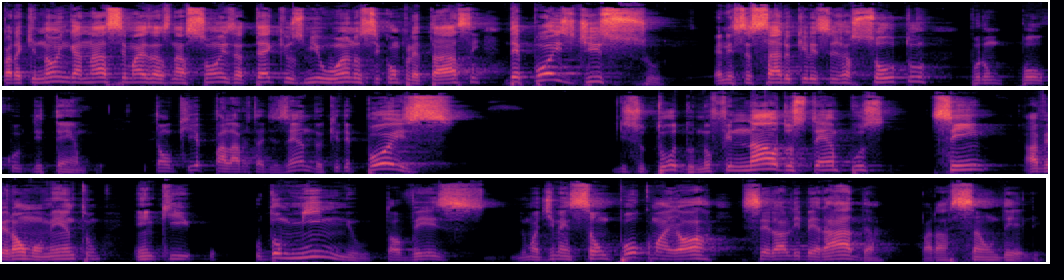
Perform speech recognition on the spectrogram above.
para que não enganasse mais as nações até que os mil anos se completassem. Depois disso, é necessário que ele seja solto por um pouco de tempo. Então, o que a palavra está dizendo é que depois disso tudo, no final dos tempos, sim, haverá um momento em que o domínio, talvez numa dimensão um pouco maior, será liberada para a ação dele.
